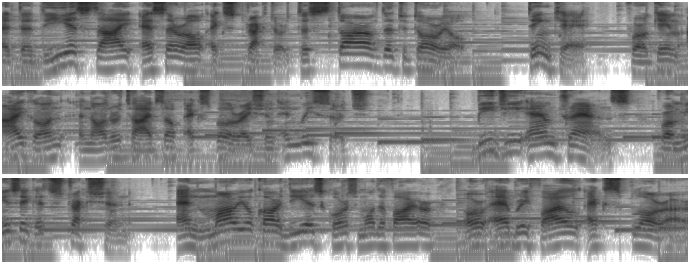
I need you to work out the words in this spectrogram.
at the DSi SRL extractor, the star of the tutorial, Tinke for game icon and other types of exploration and research, VGMTrans for music extraction, and Mario Kart DS Course Modifier or Every File Explorer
